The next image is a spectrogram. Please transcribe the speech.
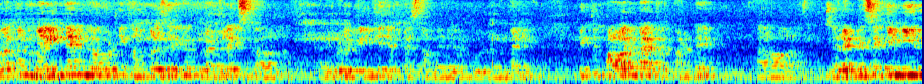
తర్వాత నైట్ టైం కాబట్టి కంపల్సరీగా బ్లడ్ లైట్స్ కావాలి. అది కూడా వీళ్ళకే చెప్పేస్తాం మీ దగ్గర బోర్డు ఉంటాయి. విత్ పవర్ బ్యాకప్ అంటే ఎలక్ట్రిసిటీ మీద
